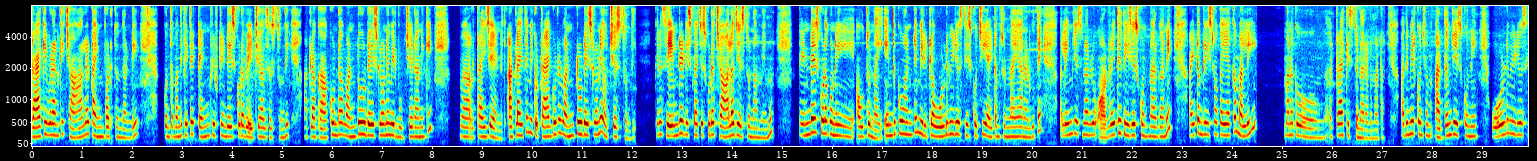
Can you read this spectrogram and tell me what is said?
ట్రాక్ ఇవ్వడానికి చాలా టైం పడుతుందండి. కొంతమందికి అయితే టెన్ ఫిఫ్టీన్ డేస్ కూడా వెయిట్ చేయాల్సి వస్తుంది. అట్లా కాకుండా వన్ టూ డేస్లోనే మీరు బుక్ చేయడానికి ట్రై చేయండి. అట్లా అయితే మీకు ట్రాక్ కూడా వన్ టూ డేస్లోనే వచ్చేస్తుంది. కానీ సేమ్ డే డిస్పాచెస్ కూడా చాలా చేస్తున్నాం మేము. టెన్ డేస్ కూడా కొన్ని అవుతున్నాయి. ఎందుకు అంటే మీరు ఇట్లా ఓల్డ్ వీడియోస్ తీసుకొచ్చి ఈ ఐటమ్స్ ఉన్నాయా అని అడిగితే వాళ్ళు ఏం చేస్తున్నారు? ఆర్డర్ అయితే తీసేసుకుంటున్నారు కానీ ఐటమ్ రీస్టాక్ అయ్యాక మళ్ళీ మనకు ట్రాక్ ఇస్తున్నారనమాట అది మీరు కొంచెం అర్థం చేసుకొని ఓల్డ్ వీడియోస్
